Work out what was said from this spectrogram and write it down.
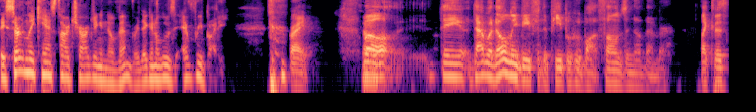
They certainly can't start charging in November. They're going to lose everybody. Right. So- well, they that would only be for the people who bought phones in November. Like the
